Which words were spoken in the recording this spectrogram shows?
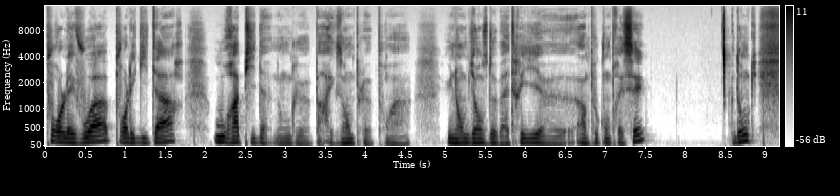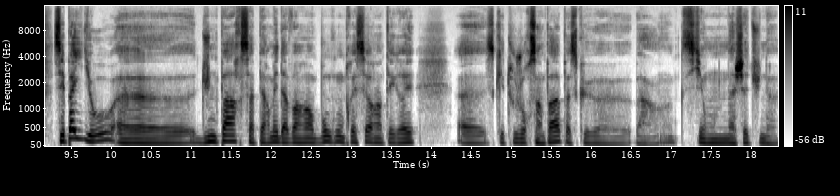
pour les voix, pour les guitares ou rapides. Donc, par exemple, pour une ambiance de batterie un peu compressée. Donc, c'est pas idiot. Euh, d'une part, ça permet d'avoir un bon compresseur intégré, euh, ce qui est toujours sympa parce que euh, ben, si on achète une,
